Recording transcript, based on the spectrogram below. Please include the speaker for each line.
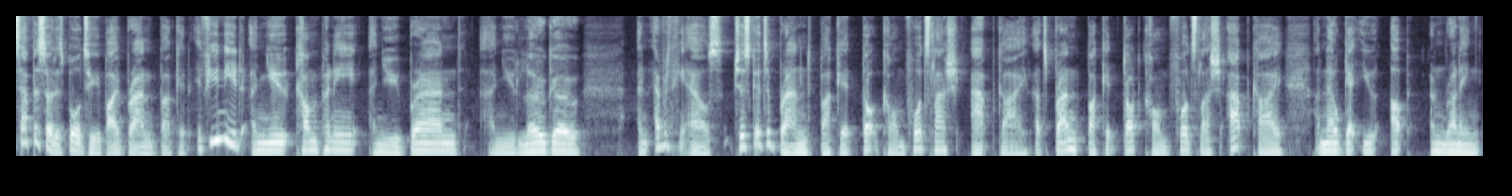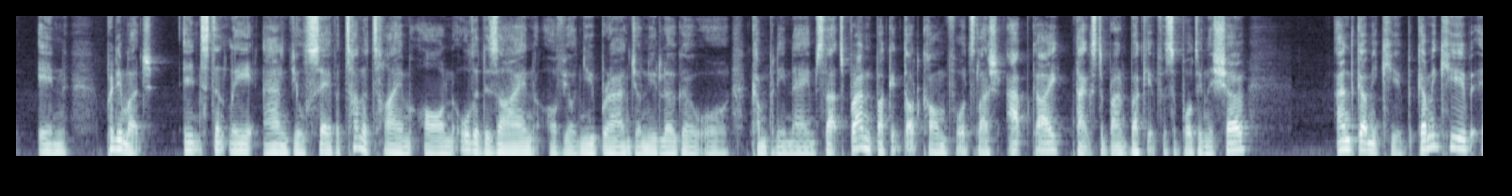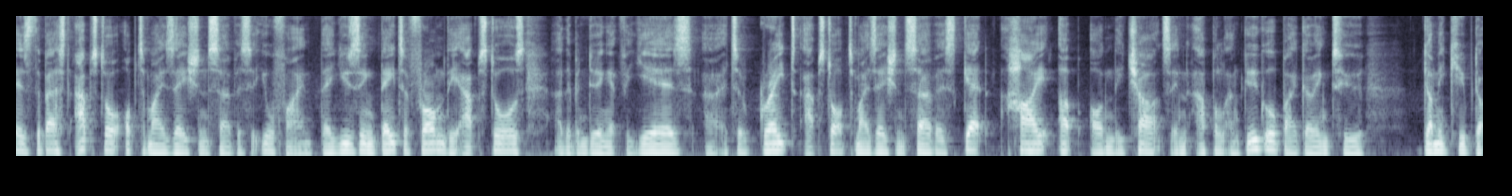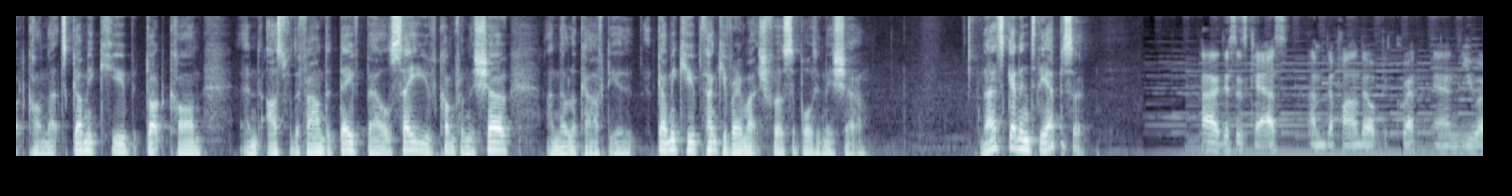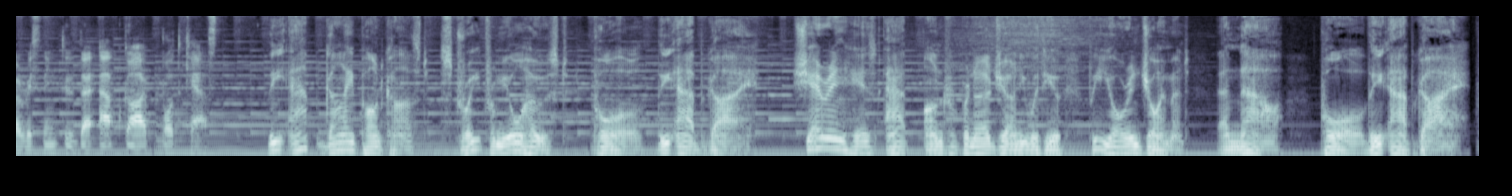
Speaker 1: This episode is brought to you by Brand Bucket. If you need a new company, a new brand, a new logo, and everything else, just go to brandbucket.com forward slash app guy. That's brandbucket.com forward slash app guy, and they'll get you up and running in pretty much instantly and you'll save a ton of time on all the design of your new brand, your new logo or company name. So that's brandbucket.com forward slash app guy. Thanks to Brandbucket for supporting the show. And GummyCube. GummyCube is the best App Store optimization service that you'll find. They're using data from the App Stores. Uh, they've been doing it for years. Uh, it's a great App Store optimization service. Get high up on the charts in Apple and Google by going to gummycube.com. That's gummycube.com and ask for the founder, Dave Bell. Say you've come from the show and they'll look after you. GummyCube, thank you very much for supporting this show. let's get into the episode.
Speaker 2: Hi, this is Cass. I'm the founder of the Quip, and you are listening to the App Guy podcast.
Speaker 3: The App Guy podcast, straight from your host, Paul, the App Guy, sharing his app entrepreneur journey with you for your enjoyment. And now, Paul, the app guy.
